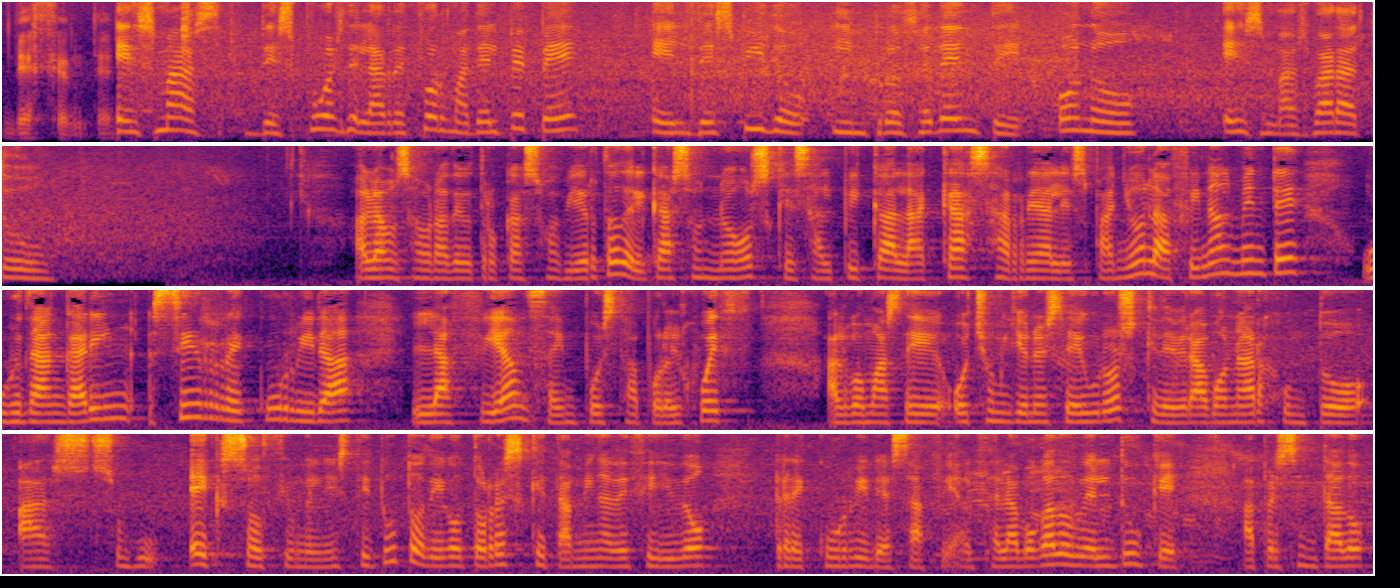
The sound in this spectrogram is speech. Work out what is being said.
de gente. Es más, después de la reforma del PP, el despido improcedente o no es más barato. Hablamos ahora de otro caso abierto, del caso NOS que salpica la Casa Real Española. Finalmente, Urdangarín sí recurrirá la fianza impuesta por el juez, algo más de 8 millones de euros que deberá abonar junto a su ex socio en el instituto, Diego Torres, que también ha decidido recurrir esa fianza. El abogado del Duque ha presentado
